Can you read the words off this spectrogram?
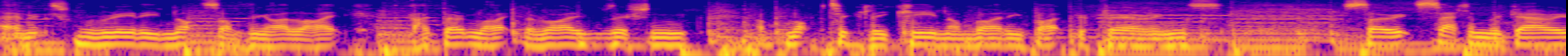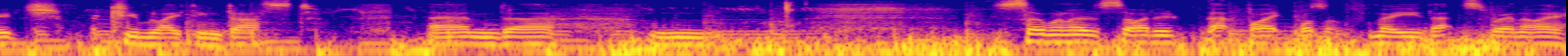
and it's really not something I like. I don't like the riding position. I'm not particularly keen on riding bike with fairings. So it sat in the garage accumulating dust and uh, mm, so when I decided that bike wasn't for me, that's when I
